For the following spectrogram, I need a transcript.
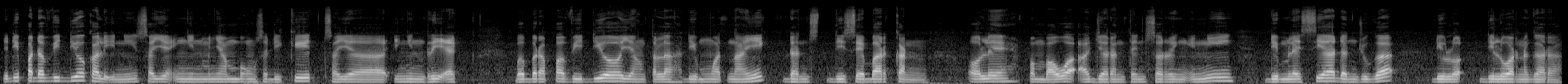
Jadi pada video kali ini saya ingin menyambung sedikit, saya ingin react beberapa video yang telah dimuat naik dan disebarkan oleh pembawa ajaran tensor-ring ini di Malaysia dan juga di, lu di luar negara.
